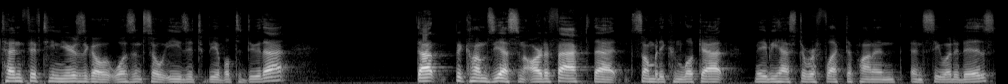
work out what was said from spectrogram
10, 15 years ago, it wasn't so easy to be able to do that. That becomes, yes, an artifact that somebody can look at, maybe has to reflect upon and, and see what it is.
